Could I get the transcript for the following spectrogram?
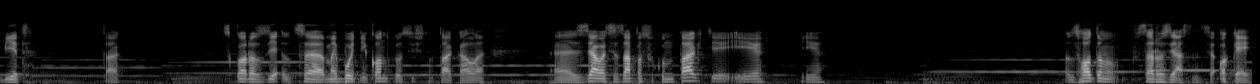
біт Так. Скоро це майбутній конкурс, звісно, так, але е, з'явиться запис у контакті і. і. Згодом все роз'ясниться. Окей.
